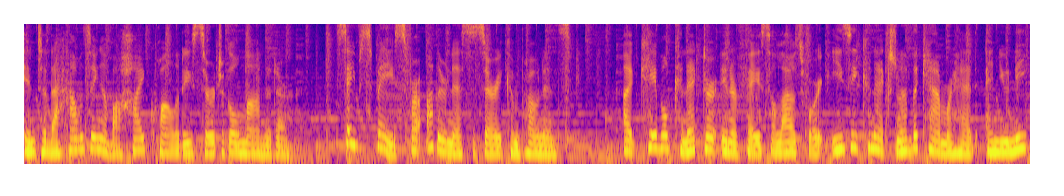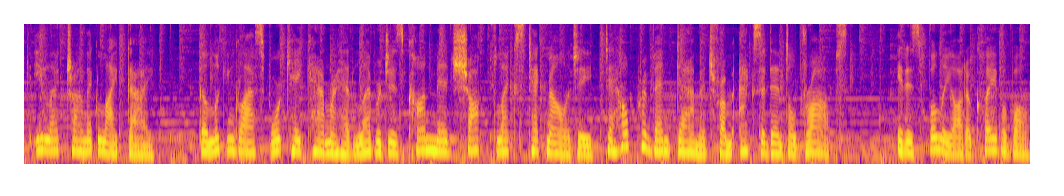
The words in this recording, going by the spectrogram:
into the housing of a high quality surgical monitor. Save space for other necessary components. A cable connector interface allows for easy connection of the camera head and unique electronic light guide. The Looking Glass 4K camera head leverages ConMed ShockFlex technology to help prevent damage from accidental drops. It is fully autoclavable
